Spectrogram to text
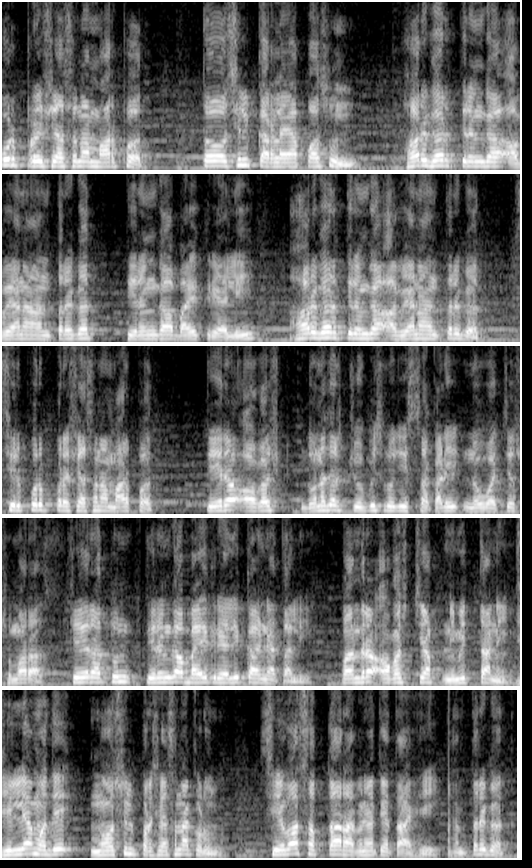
शिरपूर प्रशासनामार्फत तहसील कार्यालयापासून हर घर तिरंगा अभियानाअंतर्गत तिरंगा बाईक रॅली हर घर तिरंगा अभियानाअंतर्गत शिरपूर प्रशासनामार्फत तेरा ऑगस्ट दोन हजार चोवीस रोजी सकाळी नऊ वाजच्या सुमारास शहरातून तिरंगा बाईक रॅली काढण्यात आली. पंधरा ऑगस्टच्या निमित्ताने जिल्ह्यामध्ये महसूल प्रशासनाकडून सेवा सप्ताह राबविण्यात येत आहे. अंतर्गत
